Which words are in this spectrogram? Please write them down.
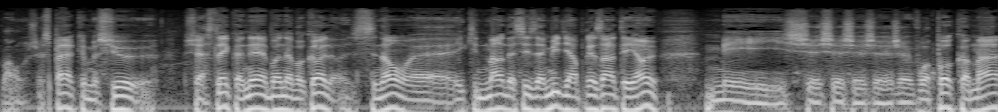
bon, j'espère que monsieur M. Asselin connaît un bon avocat, là. sinon, euh, qui demande à ses amis d'y en présenter un. Mais je je, je, je, vois pas comment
